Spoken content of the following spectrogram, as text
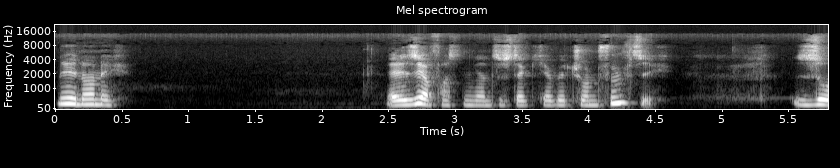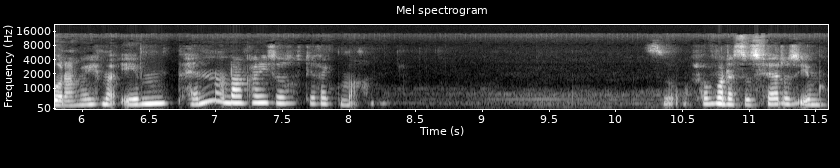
Nee, noch nicht. Ja, das ist ja fast ein ganzes Deck. Ich habe jetzt schon 50. So, dann kann ich mal eben pennen und dann kann ich das auch direkt machen. So, ich hoffe mal, dass das Pferd aus ihrem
